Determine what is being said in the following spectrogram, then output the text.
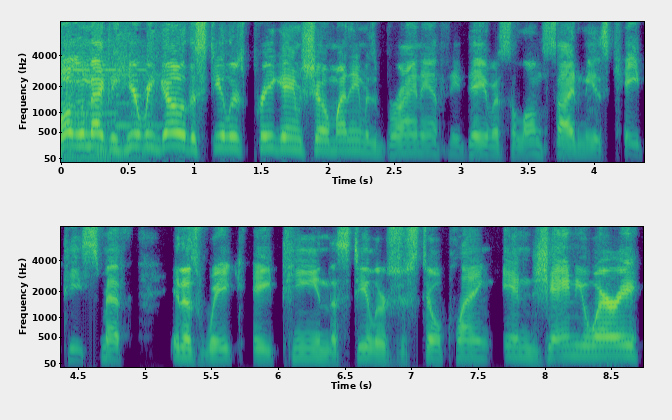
Welcome back to Here We Go, the Steelers pregame show. My name is Brian Anthony Davis. Alongside me is KT Smith. It is week 18. The Steelers are still playing in January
